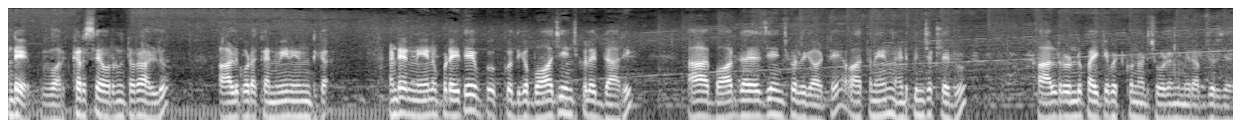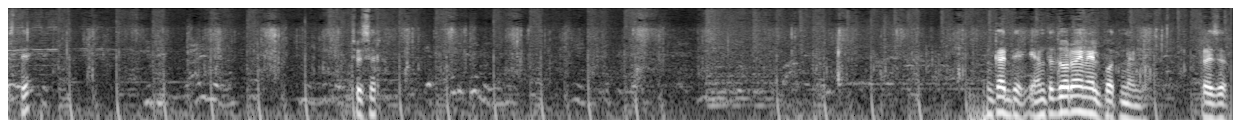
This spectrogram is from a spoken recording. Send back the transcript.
అంటే వర్కర్స్ ఎవరు ఉంటారో వాళ్ళు వాళ్ళు కూడా కన్వీనియంట్గా అంటే నేను ఇప్పుడైతే కొద్దిగా బాగా చేయించుకోలేదు దారి. ఆ బార్ దయ చేయించుకోలేదు కాబట్టి అతను ఏం నడిపించట్లేదు. కాళ్ళు రెండు పైకి పెట్టుకున్నాడు చూడండి మీరు అబ్జర్వ్ చేస్తే. చూసారు? ఇంకా అంతే ఎంత దూరం అయినా వెళ్ళిపోతుందండి ప్రెజర్.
